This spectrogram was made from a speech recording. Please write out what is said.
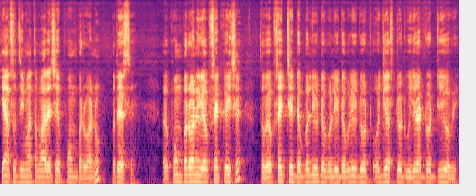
ત્યાં સુધીમાં તમારે છે, ફોર્મ ભરવાનું રહેશે. હવે ફોર્મ ભરવાની વેબસાઇટ કઈ છે? તો વેબસાઇટ છે W W W dot Ojas dot Gujarat dot G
